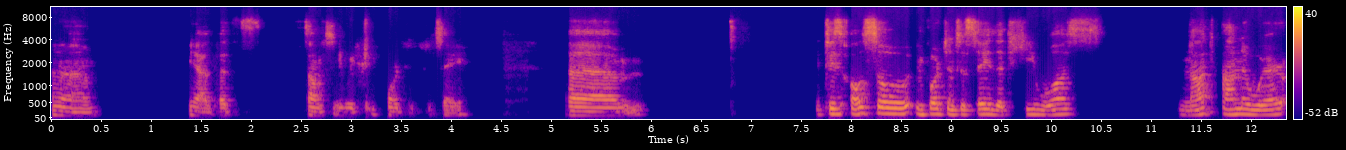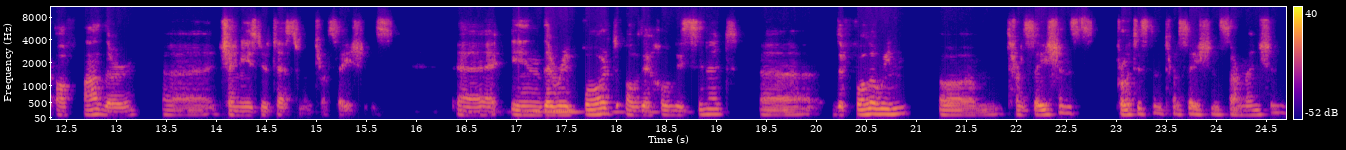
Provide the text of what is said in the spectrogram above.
Um, yeah, that's something which is important to say. Um, it is also important to say that he was not unaware of other Chinese New Testament translations. Uh, in the report of the Holy Synod, uh, the following um, translations, Protestant translations are mentioned.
